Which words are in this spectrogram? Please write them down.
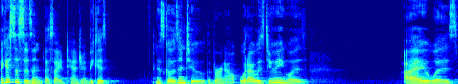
I guess this isn't a side tangent because this goes into the burnout. What I was doing was I was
